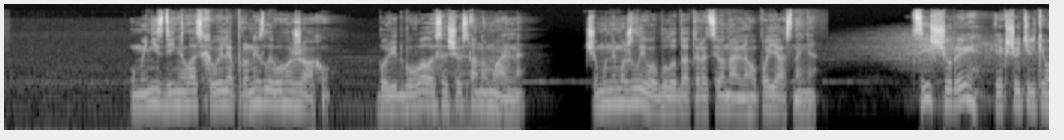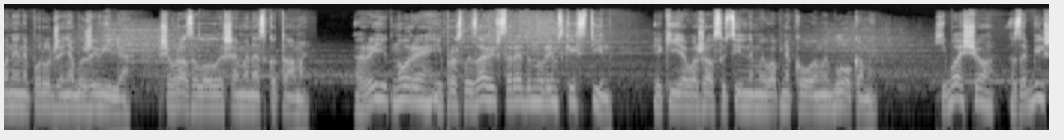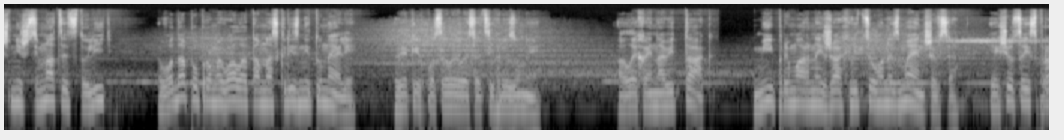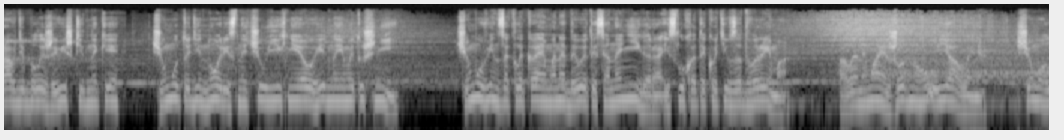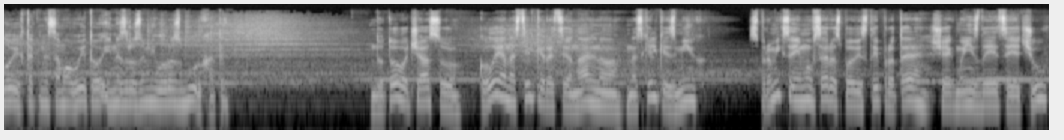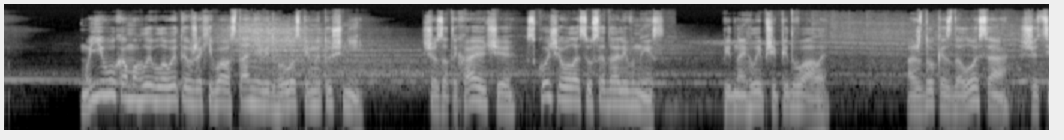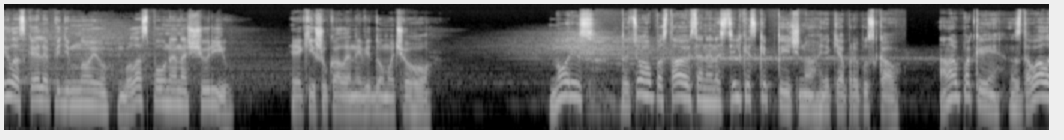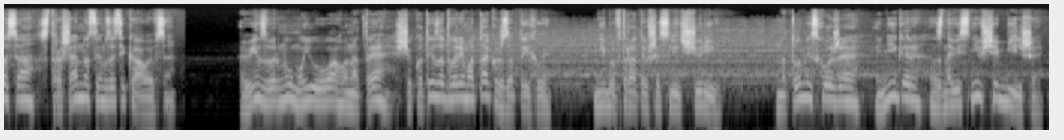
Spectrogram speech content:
У мені здійнялась хвиля пронизливого жаху, бо відбувалося щось аномальне, чому неможливо було дати раціонального пояснення. Ці щури, якщо тільки вони не породження божевілля, що вразило лише мене з котами, гриють нори і прослизають всередину римських стін які я вважав суцільними вапняковими блоками. Хіба що за більш ніж 17 століть вода попромивала там наскрізні тунелі, в яких поселилися ці гризуни. Але хай навіть так, мій примарний жах від цього не зменшився. Якщо це і справді були живі шкідники, чому тоді Норіс не чув їхньої огидної метушні? Чому він закликає мене дивитися на Нігера і слухати котів за дверима, але немає жодного уявлення, що могло їх так несамовито і незрозуміло розбурхати. До того часу, коли я настільки раціонально, наскільки зміг, спромігся йому все розповісти про те, що, як мені здається, я чув, мої вуха могли вловити вже хіба останні відголоски метушні, що, затихаючи, скочувалась усе далі вниз, під найглибші підвали. Аж доки здалося, що ціла скеля піді мною була сповнена щурів, які шукали невідомо чого. Норріс до цього поставився не настільки скептично, як я припускав, а навпаки, здавалося, страшенно цим зацікавився. Він звернув мою увагу на те, що коти за дверима також затихли, ніби втративши слід щурів. Натомість, схоже, нігер знавіснів ще більше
